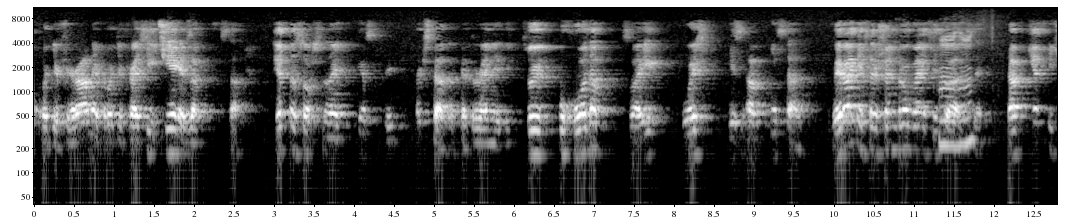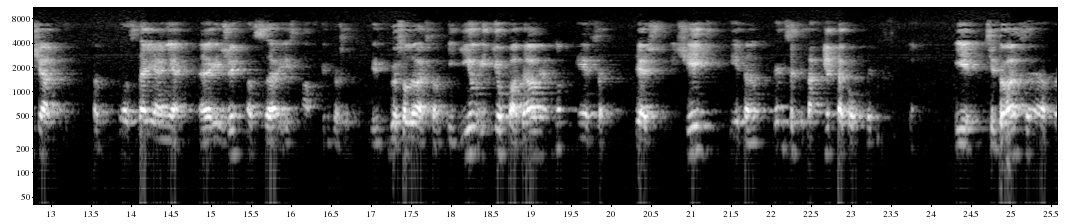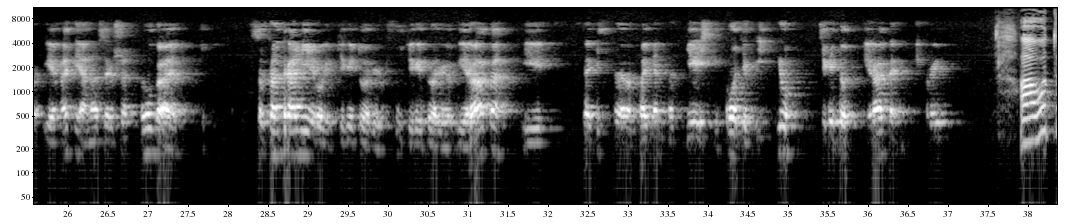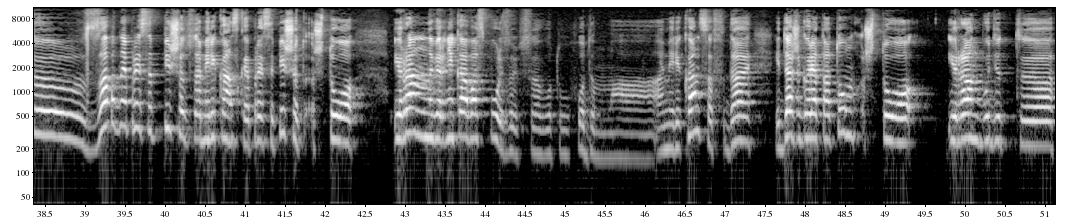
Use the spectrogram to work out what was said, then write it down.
против Ирана и против России через Афганистан. Это, собственно, интересы Штатов, которые они реализуют уходом своих войск из Афганистана. В Ираке совершенно другая ситуация. Mm-hmm. Там нет сейчас противостояния режима с исламским государством государством ИГИЛ, ИГИЛ подавлен, ну, имеется пять вещей, и это, в принципе, там нет такого И ситуация в Ираке, она совершенно другая. Контролирует территорию, всю территорию Ирака, и каких-то военных действий против ИГИЛ территории Ирака не происходит. А вот э, западная пресса пишет, американская пресса пишет, что Иран наверняка воспользуется вот уходом а, американцев, да, и даже говорят о том, что Иран будет э,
